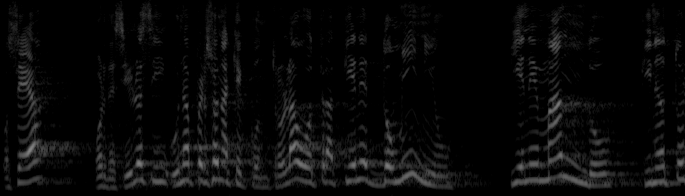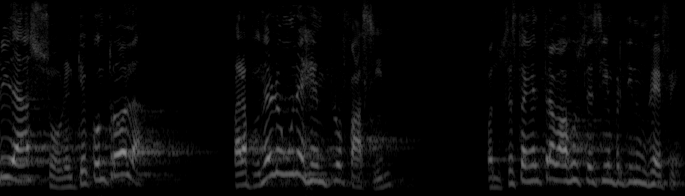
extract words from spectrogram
O sea, por decirlo así, una persona que controla a otra tiene dominio, tiene mando, tiene autoridad sobre el que controla. Para ponerlo en un ejemplo fácil, cuando usted está en el trabajo, usted siempre tiene un jefe,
